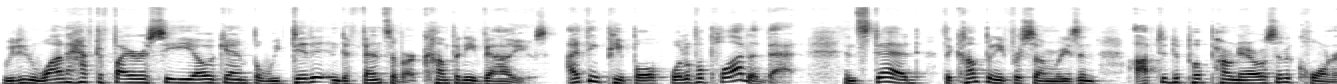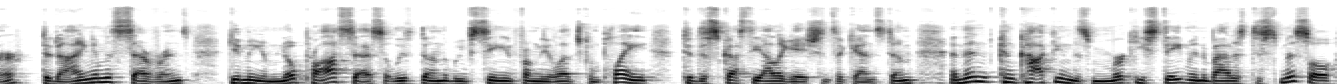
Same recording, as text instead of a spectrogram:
we didn't want to have to fire a CEO again, but we did it in defense of our company values? I think people would have applauded that. Instead, the company, for some reason, opted to put Parneros in a corner, denying him his severance, giving him no process, at least none that we've seen from the alleged complaint, to discuss the allegations against him, and then concocting this murky statement about his dismissal,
